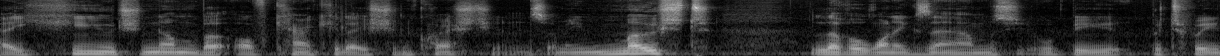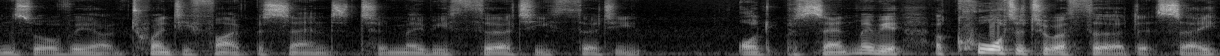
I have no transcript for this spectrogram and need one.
a huge number of calculation questions, I mean, most level one exams would be between sort of you know, 25% to maybe 30, 30 odd percent, maybe a quarter to a third, let's say,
